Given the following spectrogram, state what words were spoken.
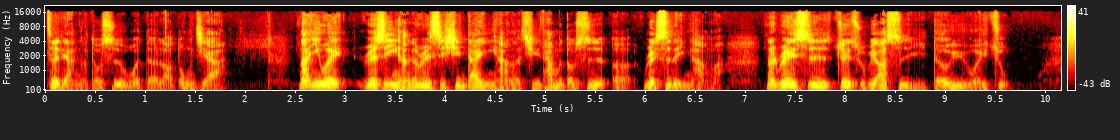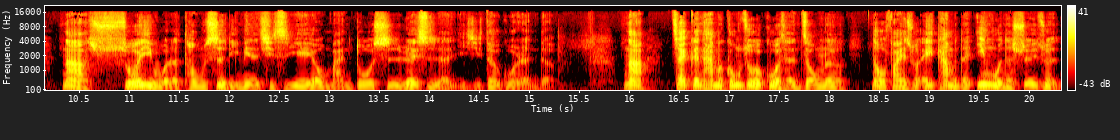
这两个都是我的老东家。那因为瑞士银行跟瑞士信贷银行呢，其实他们都是呃瑞士的银行嘛。那瑞士最主要是以德语为主，那所以我的同事里面其实也有蛮多是瑞士人以及德国人的。那在跟他们工作的过程中呢，那我发现说，诶，他们的英文的水准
